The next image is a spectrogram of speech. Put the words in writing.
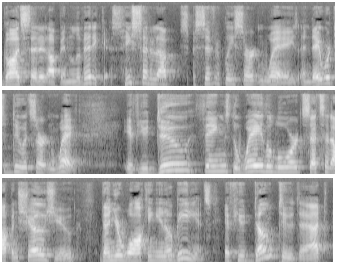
God set it up in Leviticus. He set it up specifically certain ways, and they were to do it certain ways. If you do things the way the Lord sets it up and shows you, then you're walking in obedience. If you don't do that,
